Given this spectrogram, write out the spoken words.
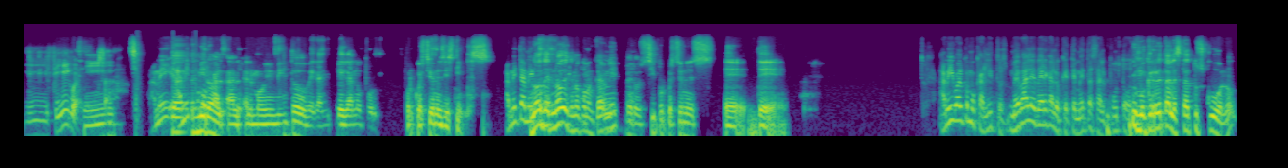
Y sí, güey. sí, o sea, sí, A mí, a mí, admiro al, al- al movimiento vegan- vegano por, por cuestiones distintas. A mí también. No de, no de que no coman carne, pero sí por cuestiones eh, de... A mí igual como Carlitos, me vale verga lo que te metas al puto. Como que reta el status quo, ¿no?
